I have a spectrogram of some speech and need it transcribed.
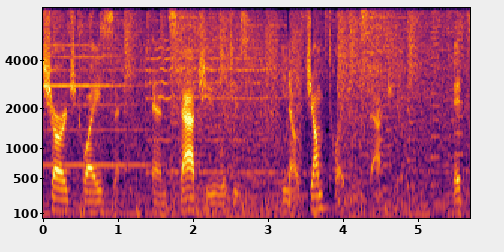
charge twice and statue, which is, you know, jump twice and statue. It's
